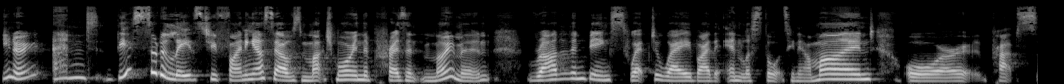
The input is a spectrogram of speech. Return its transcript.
you know, and this sort of leads to finding ourselves much more in the present moment rather than being swept away by the endless thoughts in our mind or perhaps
